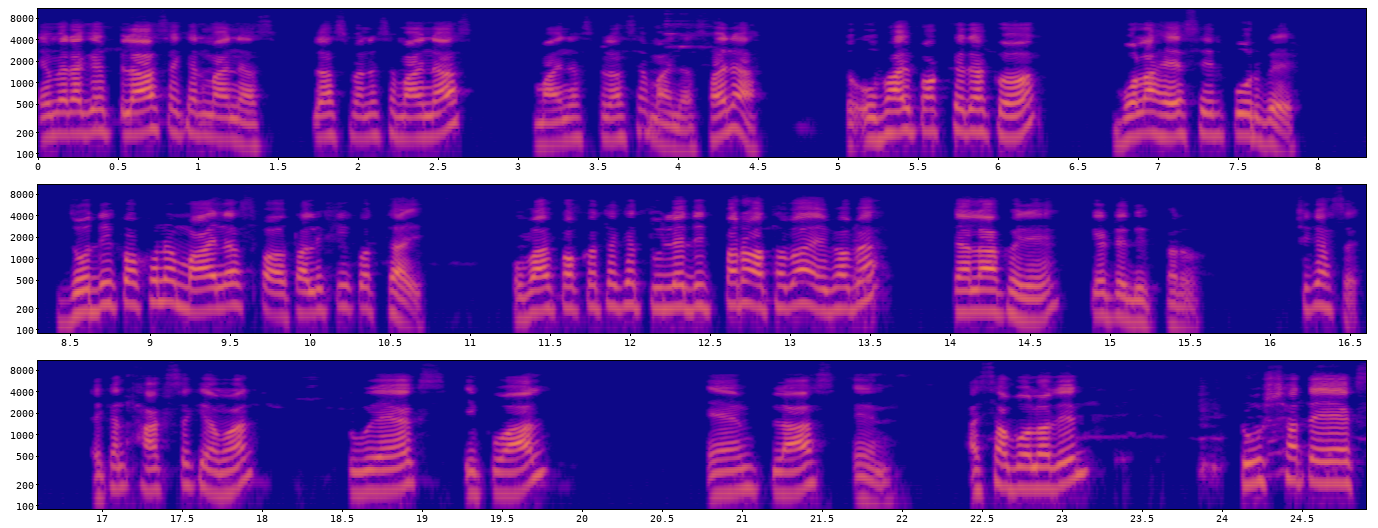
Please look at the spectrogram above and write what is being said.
এম এর আগে প্লাস এখানে মাইনাস প্লাস মাইনাসে মাইনাস মাইনাস প্লাসে মাইনাস হয় না? তো উভয় পক্ষে দেখো, বলা হয়েছে এর পূর্বে। যদি কখনো মাইনাস পাও, তাহলে কি করতে হয়? উভয় পক্ষ থেকে তুলে দিতে পারো অথবা এইভাবে তেলা করে কেটে দিতে পারো। ঠিক আছে? এখানে থাকছে কি আমার? Two x equal m plus n আচ্ছা বলো দিন। টুর সাথে এক্স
